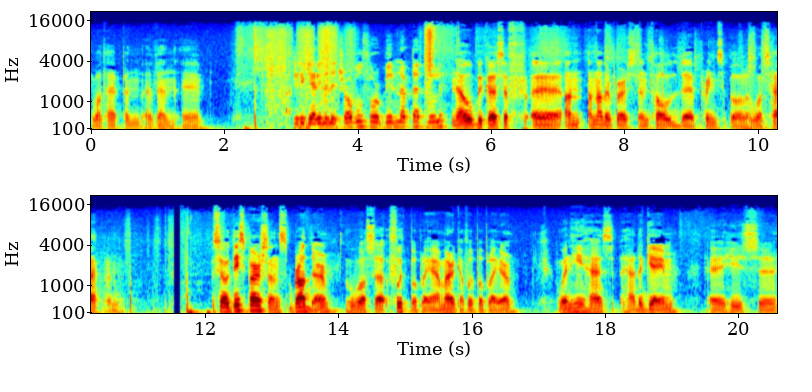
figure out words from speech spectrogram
what happened uh, then uh, Did he get in any trouble for beating up that bully? no because of uh, an- another person told the principal what's happened. So this person's brother who was a football player american football player when he has had a game uh, his uh,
